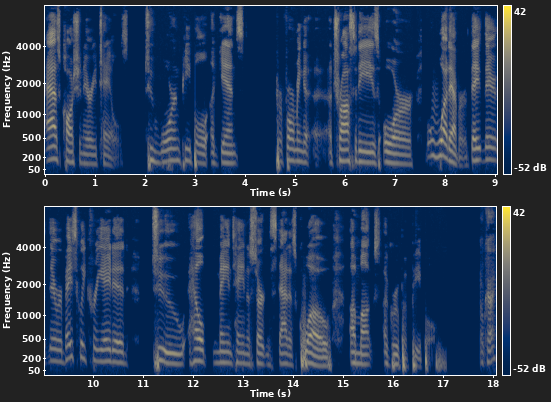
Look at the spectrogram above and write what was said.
as cautionary tales to warn people against performing uh, atrocities or whatever. They they they were basically created to help maintain a certain status quo amongst a group of people. Okay.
